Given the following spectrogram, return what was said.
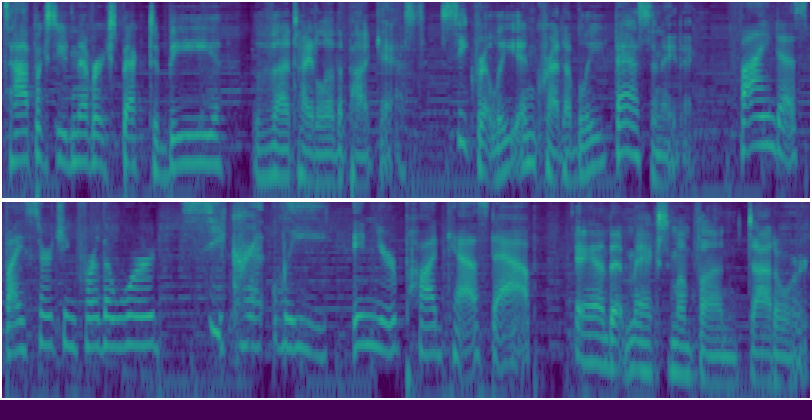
Topics you'd never expect to be the title of the podcast Secretly Incredibly Fascinating. Find us by searching for the word secretly in your podcast app. And at MaximumFun.org.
